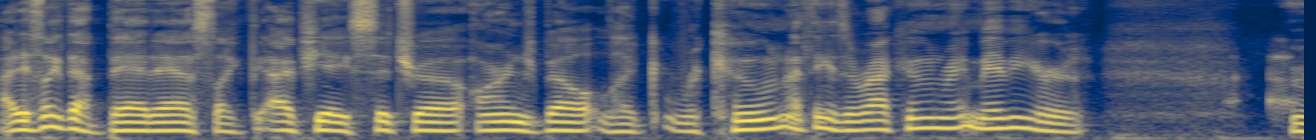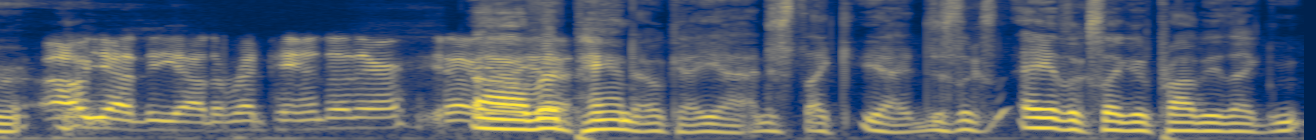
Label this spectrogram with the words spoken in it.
I just like that badass like the IPA Citra orange belt like raccoon. I think it's a raccoon, right? Maybe or. or Oh yeah, the uh, the red panda there. Yeah. uh, yeah, yeah. red panda. Okay, yeah. Just like yeah, it just looks. A it looks like it probably like it,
